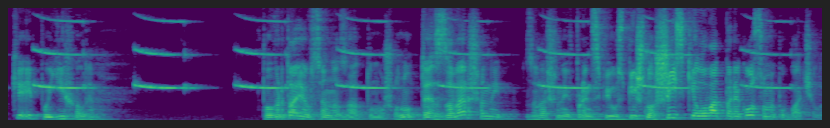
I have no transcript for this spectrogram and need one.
Окей, поїхали. Повертаю все назад, тому що ну, тест завершений. Завершений, в принципі, успішно. 6 кВт перекосу ми побачили.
